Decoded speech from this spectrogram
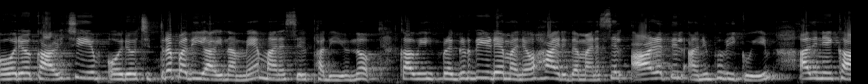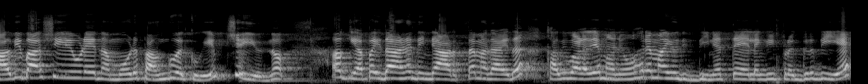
ഓരോ കാഴ്ചയും ഓരോ ചിത്രപതിയായി നമ്മെ മനസ്സിൽ പതിയുന്നു. കവി പ്രകൃതിയുടെ മനോഹാരിത മനസ്സിൽ ആഴത്തിൽ അനുഭവിക്കുകയും അതിനെ കാവ്യഭാഷയിലൂടെ നമ്മോട് പങ്കുവെക്കുകയും ചെയ്യുന്നു. ഓക്കെ അപ്പോൾ ഇതാണ് ഇതിന്റെ അർത്ഥം. അതായത് കവി വളരെ മനോഹരമായ ഒരു ദിനത്തെ അല്ലെങ്കിൽ പ്രകൃതിയെ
